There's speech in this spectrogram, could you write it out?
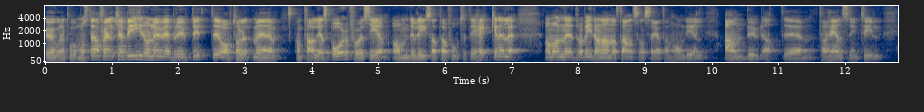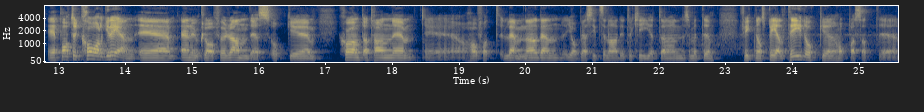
ögonen på. Mustafa El Kabir har nu eh, brutit avtalet med Antalya Spor. Får vi se om det blir så att han fortsätter i Häcken eller om han drar vidare någon annanstans. Han säger att han har en del anbud att eh, ta hänsyn till. Eh, Patrik Karlgren eh, är nu klar för Randes och eh, skönt att han eh, eh har fått lämna den jobbiga sitsen han hade i Turkiet där han liksom inte fick någon speltid och eh, hoppas att eh, det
